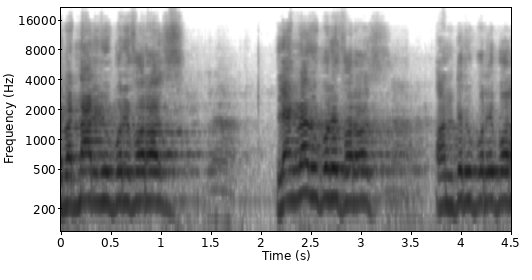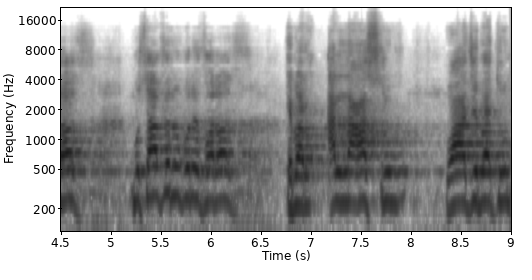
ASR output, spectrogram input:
এবার নারীর উপরে ফরজ, ল্যাংড়ার উপরে ফরজ, অন্ধের উপরে ফরজ, মুসাফের উপরে ফরজ। এবার আল্লাহ আশ্রু ওয়াজিবাতুন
